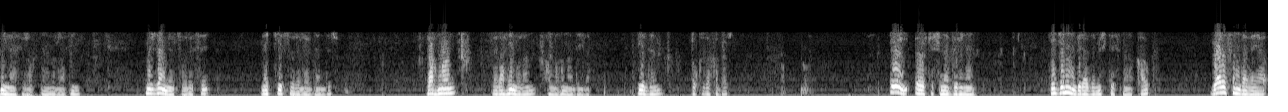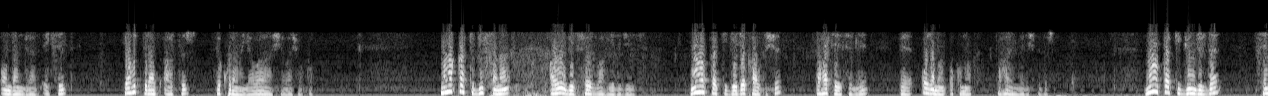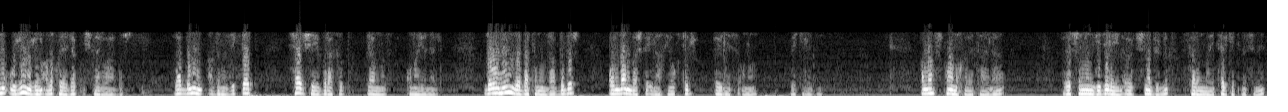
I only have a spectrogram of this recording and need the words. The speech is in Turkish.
Bismillahirrahmanirrahim. Müzzemmil suresi Mekki surelerdendir. Rahman ve Rahim olan Allah'ın adıyla. Birden dokuza kadar. Ey örtüsüne bürünen, gecenin birazı müstesna kalk, yarısında veya ondan biraz eksilt, yahut biraz artır ve Kur'an'ı yavaş yavaş oku. Muhakkak ki biz sana ağır bir söz vahyedeceğiz. Muhakkak ki gece kalkışı daha tesirli ve o zaman okumak daha elverişlidir. Muhakkak ki gündüzde seni uzun uzun alıkoyacak işler vardır. Rabbinin adını zikret, her şeyi bırakıp yalnız ona yönel. Doğunun ve batının Rabbidir. Ondan başka ilah yoktur. Öyleyse onu vekil edin. Allah subhanahu ve teala Resulünün geceleyin örtüsüne bürünüp sarılmayı terk etmesini,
